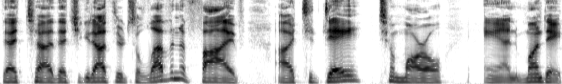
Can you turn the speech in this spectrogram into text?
that uh, that you get out there it's 11 to 5 uh, today tomorrow and monday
